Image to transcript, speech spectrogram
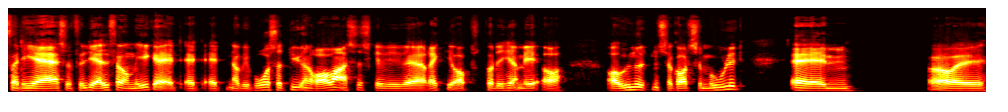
for det er selvfølgelig alfa og omega, at, at, at når vi bruger så dyr en råvare, så skal vi være rigtig ops på det her med at, at udnytte den så godt som muligt. Øhm, og øh,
